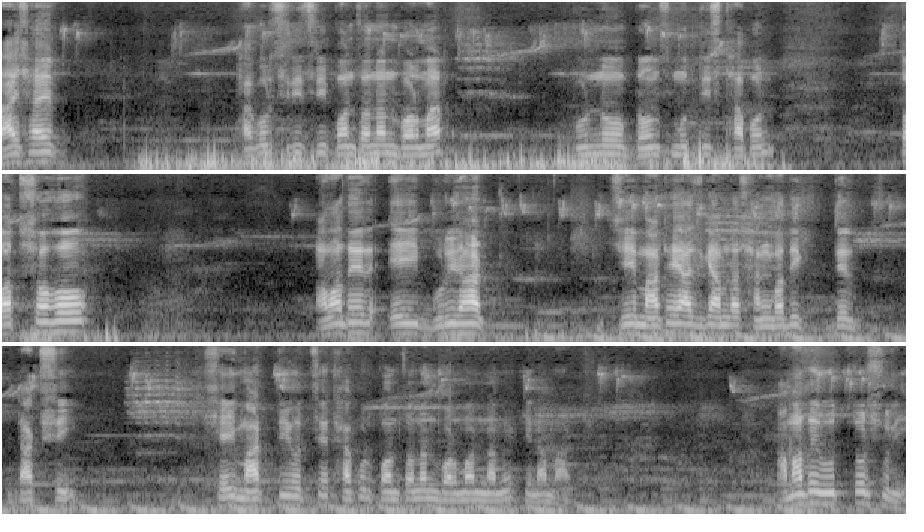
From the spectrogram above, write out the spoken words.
রায় সাহেব, ঠাকুর শ্রী শ্রী পঞ্চানন বর্মার পূর্ণ ব্রঞ্জ মূর্তি স্থাপন। তৎসহ আমাদের এই বুড়িরহাট যে মাঠে আজকে আমরা সাংবাদিকদের ডাকছি, সেই মাঠটি হচ্ছে ঠাকুর পঞ্চানন বর্মার নামে কেনা মাঠ। আমাদের উত্তরসূরি,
